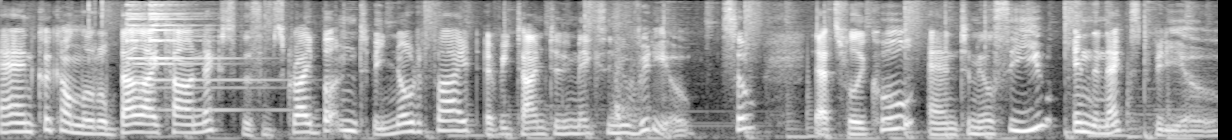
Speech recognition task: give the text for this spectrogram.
and click on the little bell icon next to the subscribe button to be notified every time Timmy makes a new video. So that's really cool and will see you in the next video.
